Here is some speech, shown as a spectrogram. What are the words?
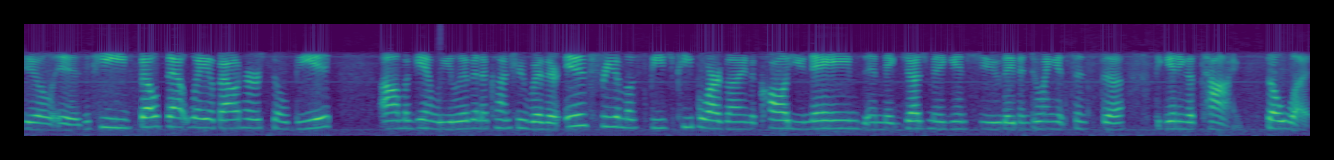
deal is. If he felt that way about her, so be it. Um, again, we live in a country where there is freedom of speech. People are going to call you names and make judgment against you. They've been doing it since the beginning of time. So what?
